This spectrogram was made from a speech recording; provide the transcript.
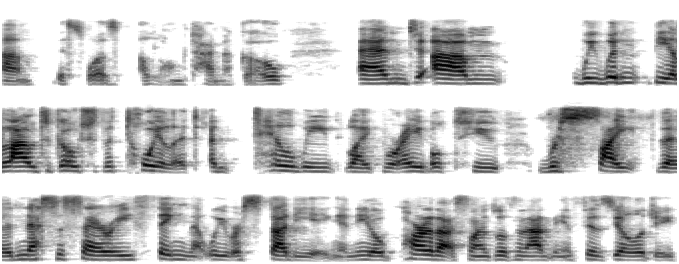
Um, this was a long time ago. And um, we wouldn't be allowed to go to the toilet until we like were able to recite the necessary thing that we were studying and you know part of that science was anatomy and physiology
